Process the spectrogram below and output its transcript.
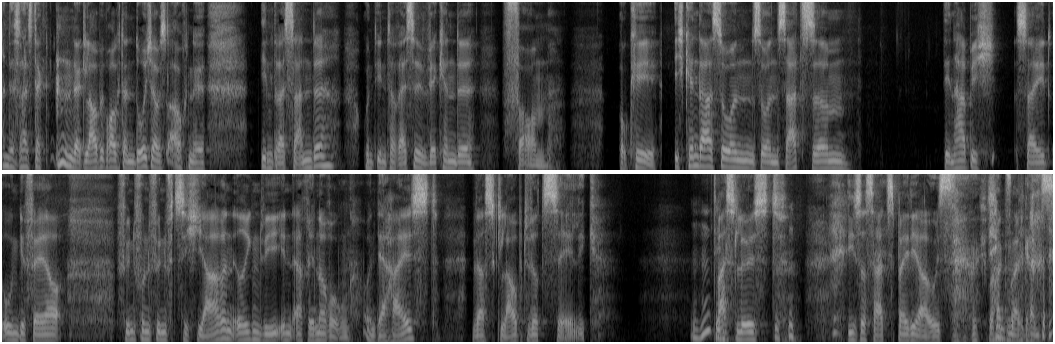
Und das heißt, der, der Glaube braucht dann durchaus auch eine interessante und Interesse weckende Form. Okay, ich kenne da so einen so einen Satz, ähm, den habe ich seit ungefähr 55 Jahren irgendwie in Erinnerung. Und der heißt, wer es glaubt, wird selig. Mhm, Was löst dieser Satz bei dir aus? Ich frage mal ganz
